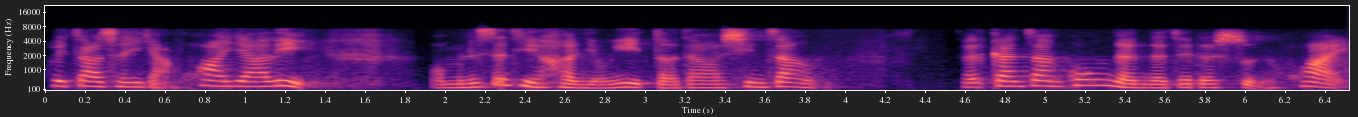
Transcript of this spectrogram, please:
会造成氧化压力，我们的身体很容易得到心脏和肝脏功能的这个损坏，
